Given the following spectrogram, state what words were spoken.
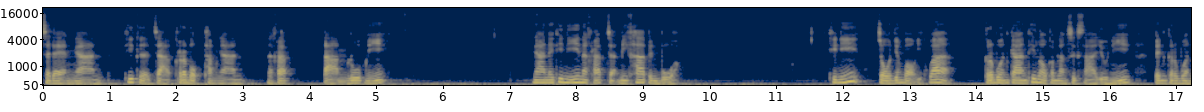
แสดงงานที่เกิดจากระบบทำงานนะครับ ตามรูปนี้ งานในที่นี้นะครับจะมีค่าเป็นบวก ทีนี้โจทย์ยังบอกอีกว่า กระบวนการที่เรากำลังศึกษาอยู่นี้ เป็นกระบวน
